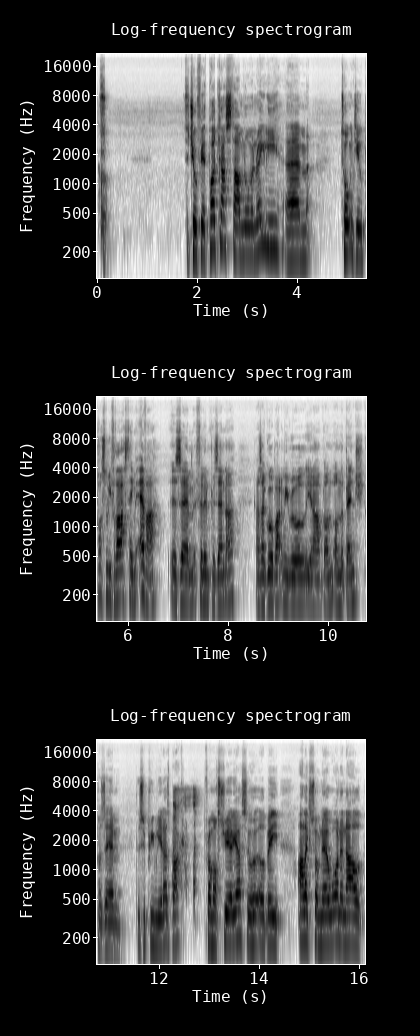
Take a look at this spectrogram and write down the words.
Cool. It's a True Faith podcast. I'm Norman Riley, um, talking to you possibly for the last time ever as um, a fill-in presenter as I go back to my role, you know, on, on the bench because um, the Supreme Leader's back from Australia. So it'll be Alex from now on, and I'll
